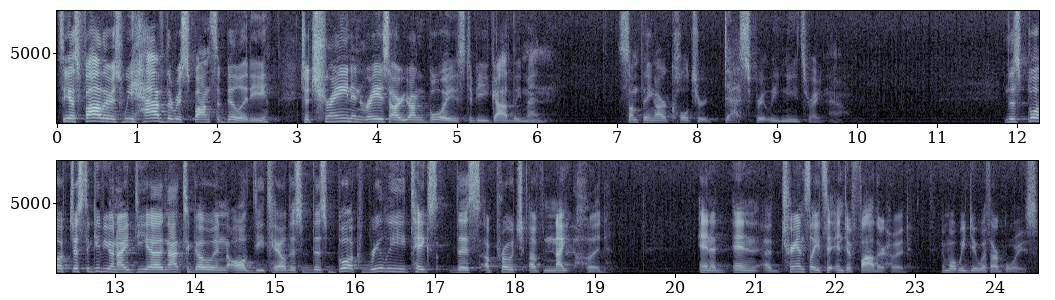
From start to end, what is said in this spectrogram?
See, as fathers, we have the responsibility to train and raise our young boys to be godly men something our culture desperately needs right now. This book, just to give you an idea, not to go in all detail, this, this book really takes this approach of knighthood and, and uh, translates it into fatherhood and what we do with our boys.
